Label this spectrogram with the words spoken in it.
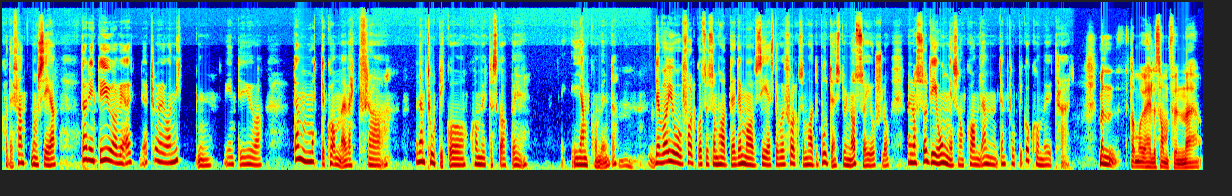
hva det er, 15 år siden. Der intervjua vi jeg, jeg tror jeg var 19 vi intervjua de måtte komme vekk fra De torde ikke å komme ut av skapet i hjemkommunen, da. Mm. Det var jo folk også som hadde det må sies, det var folk som hadde bodd en stund også i Oslo. Men også de unge som kom, de, de torde ikke å komme ut her. Men da må jo hele samfunnet,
